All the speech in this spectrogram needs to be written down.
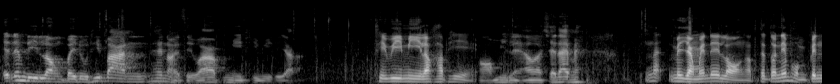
เอ็มดีลองไปดูที่บ้านให้หน่อยสิว่ามีทีวีหรือยังอะทีวีมีแล้วครับพี่อ๋อมีแล้วอะใช้ได้ไหม น่ะไม่ยังไม่ได้ลองครับ แต่ตอนนี้ผมเป็น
